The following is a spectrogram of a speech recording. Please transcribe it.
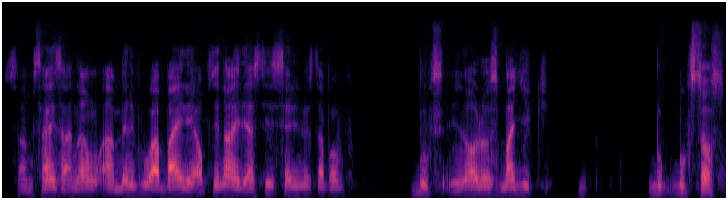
Some signs are now, and many people are buying it. Up to now, they are still selling those type of books in all those magic book bookstores.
